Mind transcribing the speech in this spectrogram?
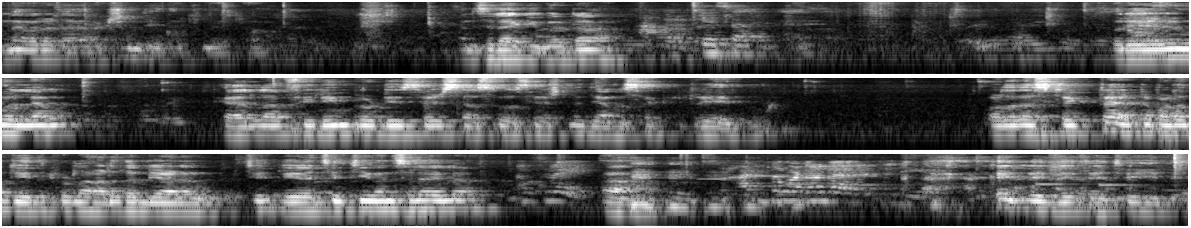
ഇന്ന് ഡയറക്ഷൻ ചെയ്തിട്ടില്ല കേട്ടോ. മനസ്സിലാക്കി കേട്ടോ? ഒരു ഏഴ് കൊല്ലം കേരള ഫിലിം പ്രൊഡ്യൂസേഴ്സ് അസോസിയേഷന്റെ ജനറൽ സെക്രട്ടറി ആയിരുന്നു. വളരെ സ്ട്രിക്റ്റ് ആയിട്ട് പടം ചെയ്തിട്ടുള്ള ആൾ തന്നെയാണ്. ലീല ചേച്ചി മനസ്സിലായല്ലോ? മനസ്സിലായി. ആ. ചെയ്യില്ല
